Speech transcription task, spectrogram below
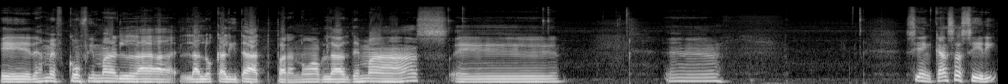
Eh, déjame confirmar la, localidad para no hablar de más. Eh, sí, en Kansas City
